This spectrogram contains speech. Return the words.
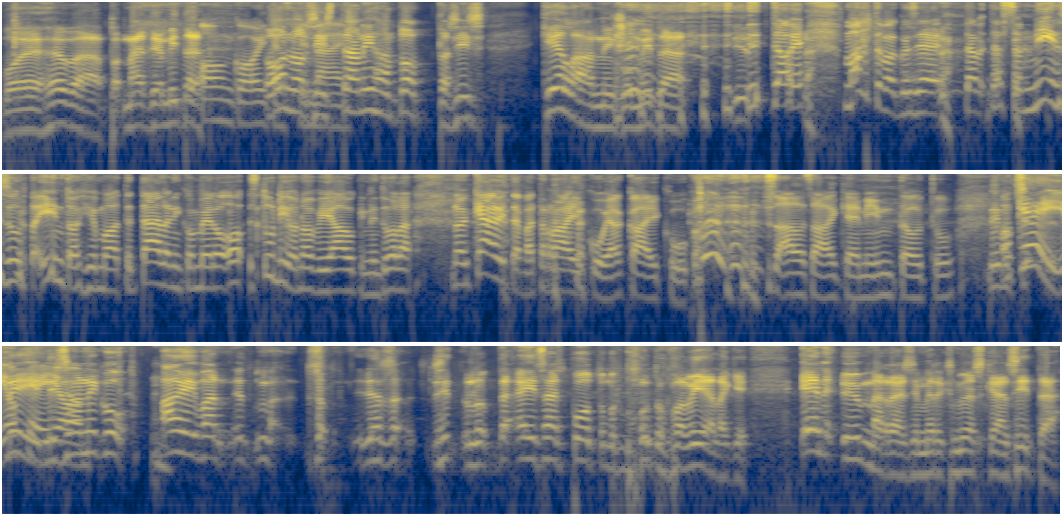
Voi hyvää. Mä en tiedä mitä. Onko oikeasti On, on siis tää on ihan totta. Siis Kelaan niin kuin mitä. Tämä on mahtavaa, kun se, tä, tässä on niin suurta intohimoa, että täällä niin kun meillä on studion ovi auki, niin tuolla noin käytävät raikuu ja kaikuu, kun salsa oikein intoutuu. Niin, mut se- okei, okei, niin, niin se on niinku aivan, nyt mä, se, ja sit, no, ei saisi puuttua, mutta puuttuupa vieläkin. En ymmärrä esimerkiksi myöskään sitä,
